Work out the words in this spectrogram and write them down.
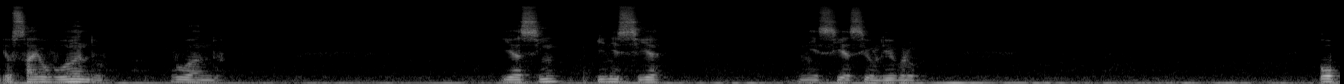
eu saio voando, voando. E assim inicia inicia-se o livro O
